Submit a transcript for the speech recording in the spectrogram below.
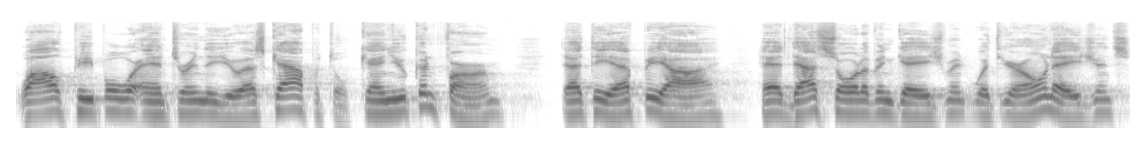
while people were entering the U.S. Capitol. Can you confirm that the FBI had that sort of engagement with your own agents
